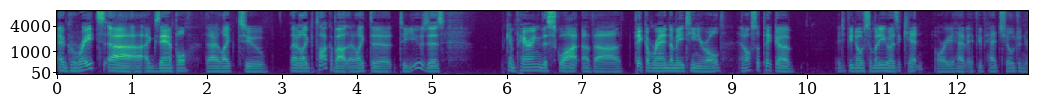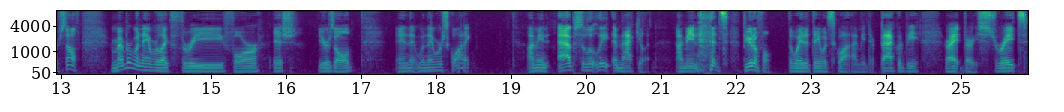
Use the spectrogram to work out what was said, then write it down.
a great uh, example that I like to that I like to talk about that I like to to use is comparing the squat of uh, pick a random 18 year old and also pick a if you know somebody who has a kid or you have if you've had children yourself remember when they were like three four ish years old and when they were squatting i mean absolutely immaculate i mean it's beautiful the way that they would squat. I mean, their back would be right very straight.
